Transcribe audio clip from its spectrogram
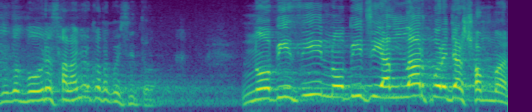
কিন্তু বউরে সালামের কথা কইছি তো। নবীজি নবীজি আল্লাহর পরে যার সম্মান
